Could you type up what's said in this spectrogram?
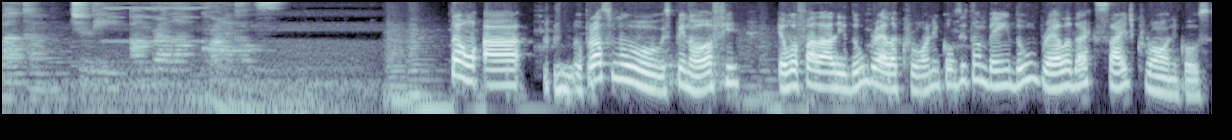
Welcome to the Umbrella Chronicles. Então, a, o próximo spin-off eu vou falar ali do Umbrella Chronicles e também do Umbrella Dark Side Chronicles,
